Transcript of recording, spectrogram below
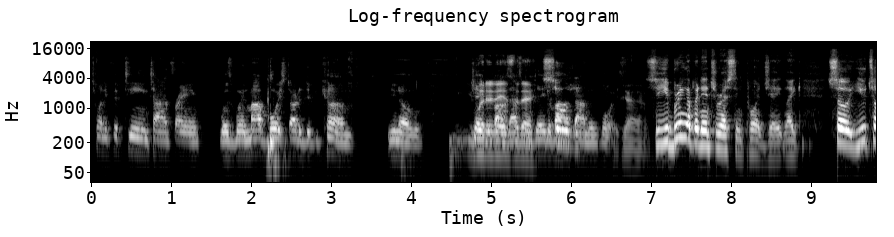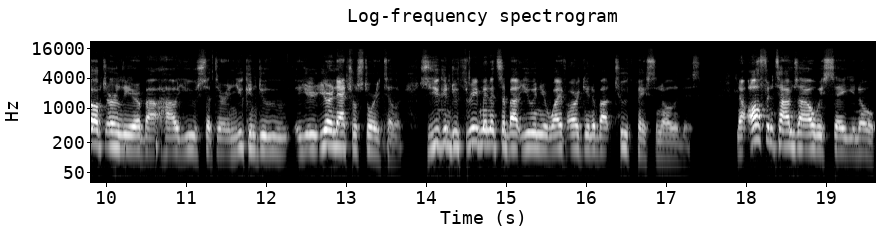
2015 time frame, was when my voice started to become, you know, what J it Devon, is today. So- found his voice. Yeah. So you bring up an interesting point, Jay. Like, so you talked earlier about how you sit there and you can do. You're, you're a natural storyteller, so you can do three minutes about you and your wife arguing about toothpaste and all of this. Now, oftentimes I always say, you know,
